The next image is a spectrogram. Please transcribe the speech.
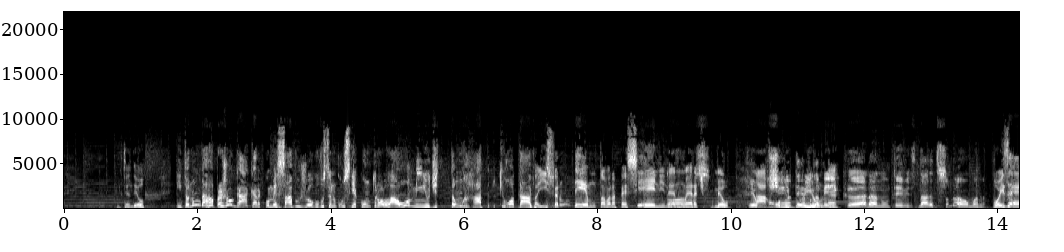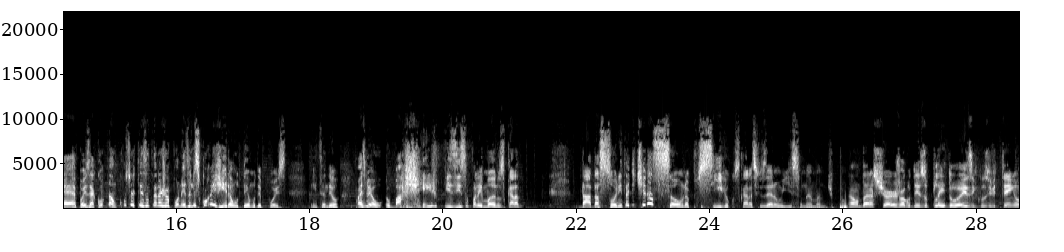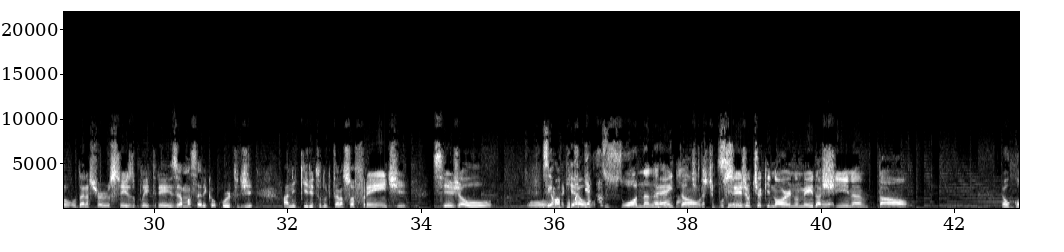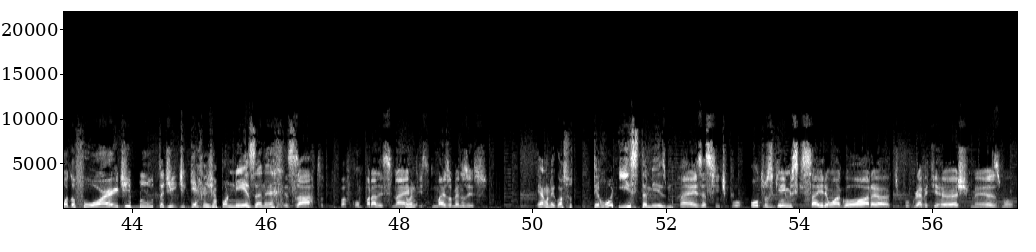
Entendeu? Então não dava pra jogar, cara. Começava o jogo, você não conseguia controlar o hominho de tão rápido que rodava. E isso era um demo, tava na PSN, né? Não era Nossa. tipo, meu, Eu A homebrew, demo né? americana, não teve nada disso não, mano. Pois é, pois é. Não, com certeza até na japonesa eles corrigiram o demo depois, entendeu? Mas, meu, eu baixei, fiz isso e falei, mano, os caras da, da Sony tá de tiração, não é possível que os caras fizeram isso, né, mano? Tipo, Não, Dynasty Warriors eu jogo desde o Play 2, inclusive tem o, o Dynasty Warriors 6 do Play 3, é uma série que eu curto de aniquile tudo que tá na sua frente, seja o... o sim, é uma como puta é, o- guerra zona, na É, verdade. então, tá tipo, seja o Chuck Norris no meio da China e tal. É o God of War de luta de, de guerra japonesa, né? Exato, pra comparar esse naipe, mais ou menos isso. É um negócio terrorista mesmo. Mas assim, tipo, outros games que saíram agora, tipo Gravity Rush mesmo,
